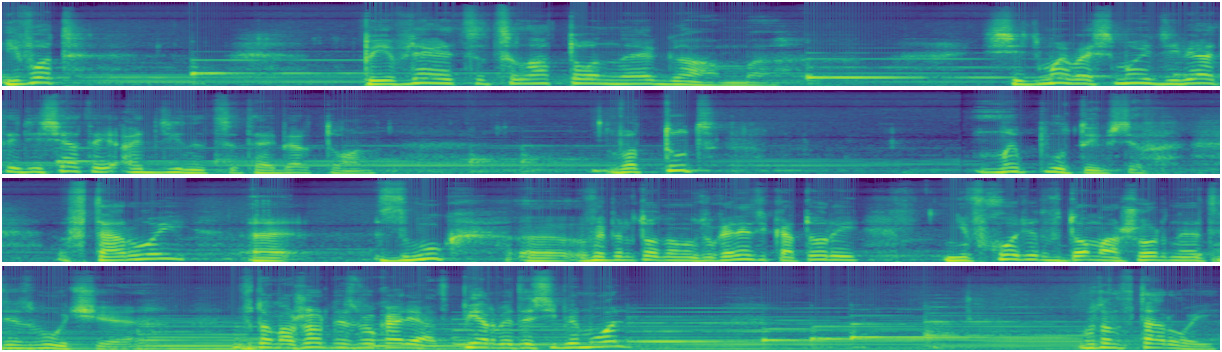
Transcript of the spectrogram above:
и вот появляется целотонная гамма. Седьмой, восьмой, девятый, десятый, одиннадцатый обертон. Вот тут мы путаемся. Второй э, звук э, в обертонном звукоряде, который не входит в до-мажорное трезвучие. В до-мажорный звукоряд. Первый – это си бемоль. Вот он второй.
